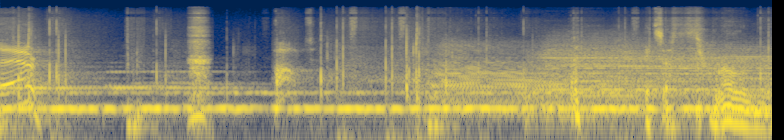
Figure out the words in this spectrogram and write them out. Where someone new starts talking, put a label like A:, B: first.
A: there? Halt!
B: It's a throne.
